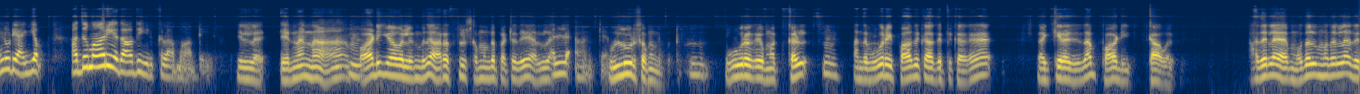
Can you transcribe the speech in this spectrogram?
என்னுடைய ஐயம் அது மாதிரி ஏதாவது இருக்கலாமா அப்படின்னு இல்லை என்னன்னா. பாடிகாவல் என்பது அரசு சம்பந்தப்பட்டதே அல்ல. உள்ளூர் சம்பந்தப்பட்டது ஊரக மக்கள். அந்த ஊரை பாதுகாக்கிறதுக்காக வைக்கிறது தான் பாடி காவல் அதில் முதல் முதல்ல அது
